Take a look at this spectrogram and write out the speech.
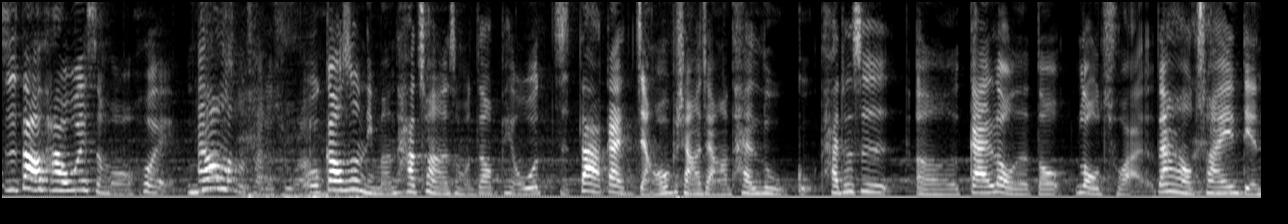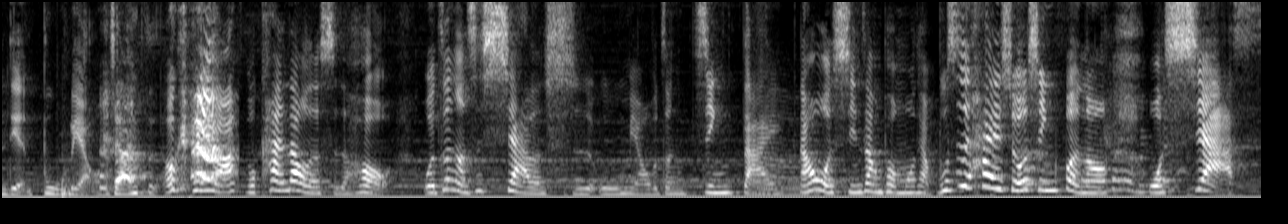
知道他为什么会，你知道吗？传得出来？我告诉你们，他传了什么照片？我只大概讲，我不想要讲的太露骨。他就是呃，该露的都露出来了，但还有穿一点点布料这样子，OK 吗？我看到的时候，我真的是吓了十五秒，我整个惊呆，然后我心脏砰砰跳，不是害羞兴奋哦，我吓死。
